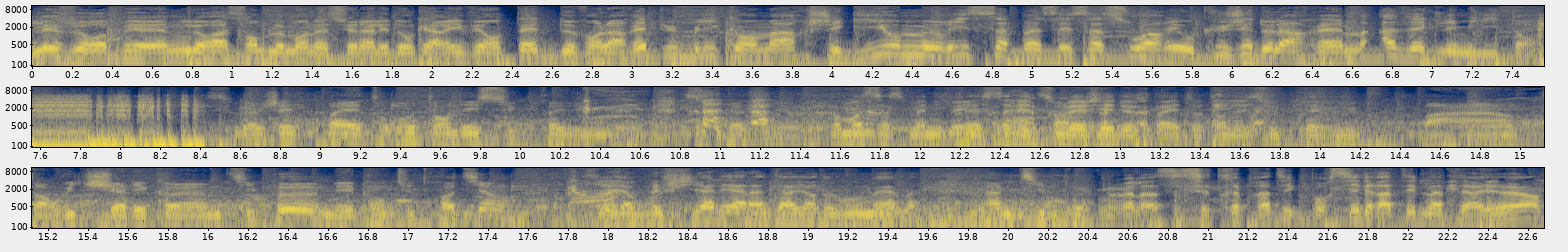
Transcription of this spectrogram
Les européennes, le Rassemblement national est donc arrivé en tête devant la République en marche et Guillaume Meurice a passé sa soirée au QG de la REM avec les militants. Soulagé de ne pas être autant déçu que prévu. Comment ça se manifeste Ça d'être soulagé de ne pas être autant déçu que prévu Ben, t'as envie de chialer quand même un petit peu, mais bon, tu te retiens. C'est-à-dire vous chialez à l'intérieur de vous-même Un petit peu. Voilà, ça, c'est très pratique pour s'hydrater de l'intérieur.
